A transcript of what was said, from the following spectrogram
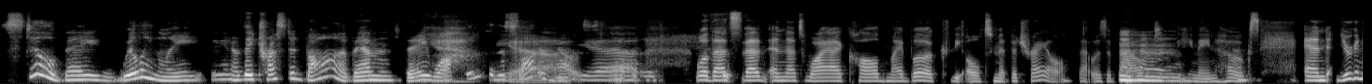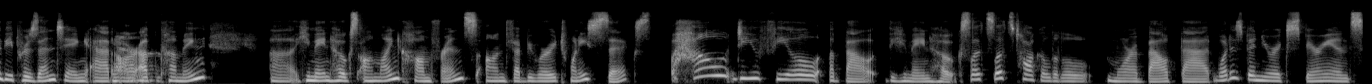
still they willingly you know they trusted bob and they yeah, walked into the yeah, slaughterhouse yeah well that's that and that's why i called my book the ultimate betrayal. That was about mm-hmm. the humane hoax. And you're going to be presenting at yeah. our upcoming uh, humane hoax online conference on february 26th how do you feel about the humane hoax? Let's let's talk a little more about that. What has been your experience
